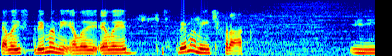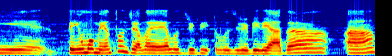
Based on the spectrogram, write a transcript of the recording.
ela é extremamente, ela, ela é extremamente fraca. E tem um momento onde ela é ludibriada a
